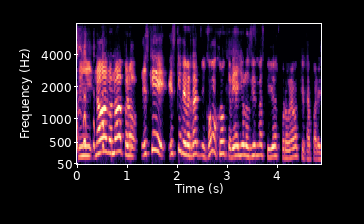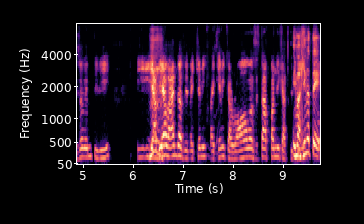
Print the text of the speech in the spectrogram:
Sí, no, no, no, pero es que, es que de verdad, ¿cómo creo que veía yo los 10 más pedidos programas que se apareció de MTV? Y, y Mm. había bandas de My Chemical, My Chemical Romance, estaba Panic! at the Imagínate.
